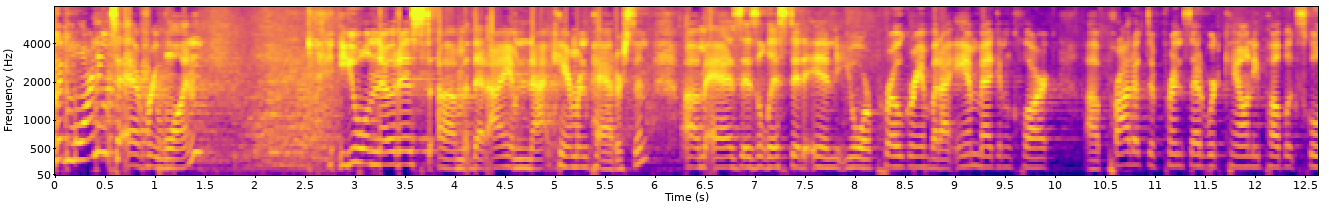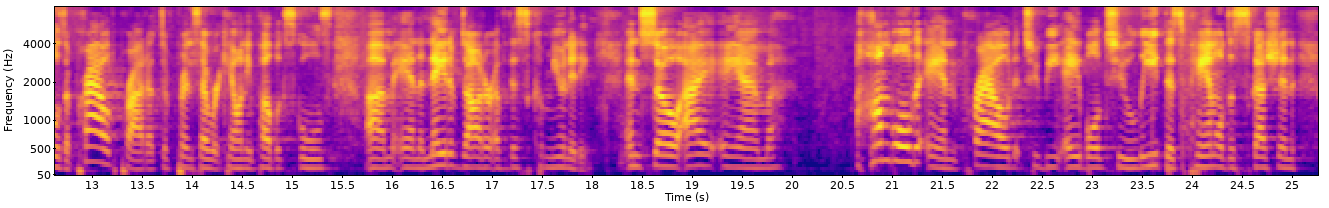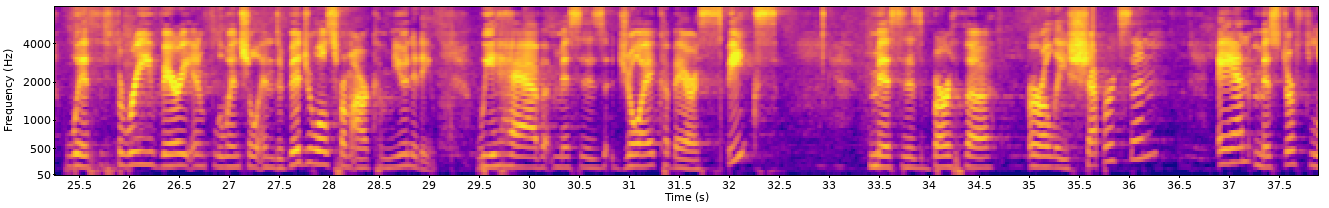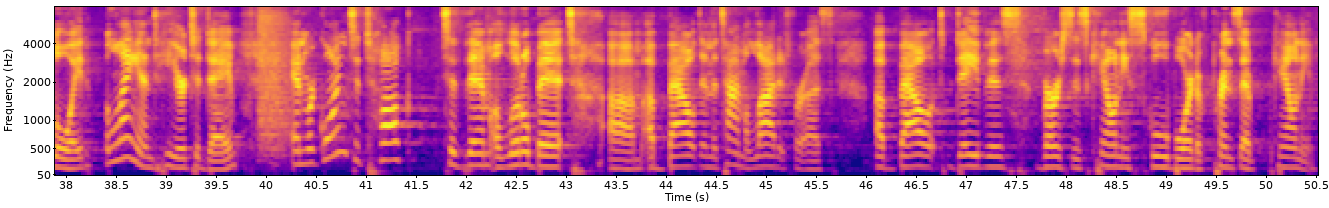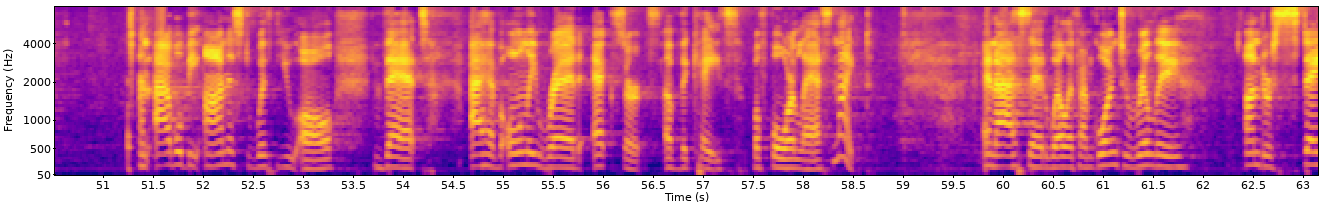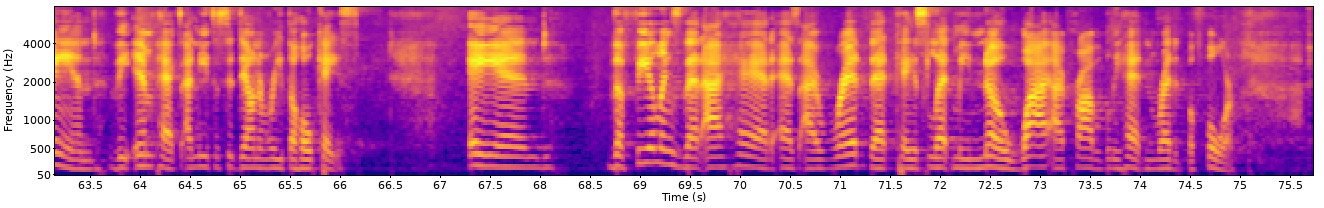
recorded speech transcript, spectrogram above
Good morning to everyone. You will notice um, that I am not Cameron Patterson, um, as is listed in your program, but I am Megan Clark, a product of Prince Edward County Public Schools, a proud product of Prince Edward County Public Schools, um, and a native daughter of this community. And so I am humbled and proud to be able to lead this panel discussion with three very influential individuals from our community. We have Mrs. Joy Cabarrus Speaks, Mrs. Bertha Early Shepperson, and Mr. Floyd Bland here today. And we're going to talk to them a little bit um, about, in the time allotted for us, about Davis versus County School Board of Prince Edward County. And I will be honest with you all that I have only read excerpts of the case before last night. And I said, well, if I'm going to really understand the impact, I need to sit down and read the whole case. And the feelings that I had as I read that case let me know why I probably hadn't read it before.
